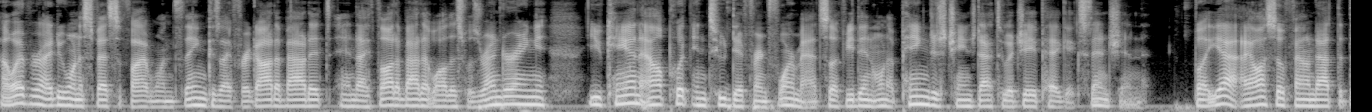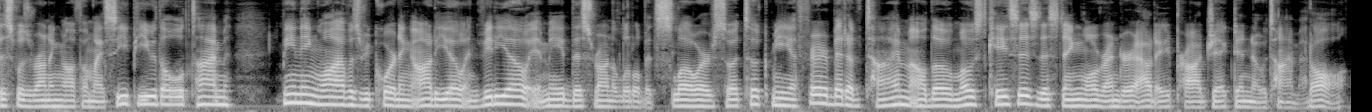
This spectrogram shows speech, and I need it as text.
However, I do want to specify one thing because I forgot about it and I thought about it while this was rendering. You can output in two different formats, so if you didn't want to ping, just change that to a JPEG extension. But yeah, I also found out that this was running off of my CPU the whole time, meaning while I was recording audio and video, it made this run a little bit slower, so it took me a fair bit of time, although most cases this thing will render out a project in no time at all.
